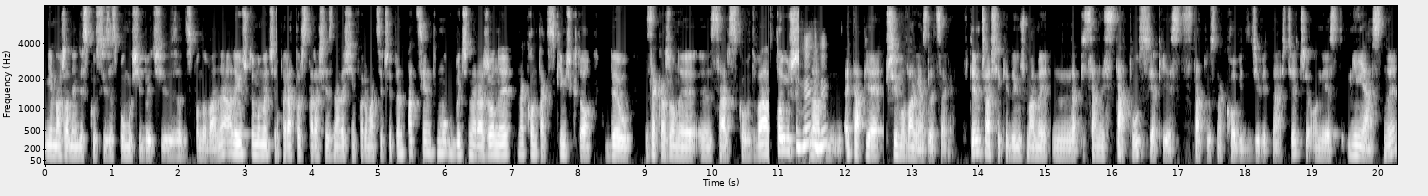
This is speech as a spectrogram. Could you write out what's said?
nie ma żadnej dyskusji, zespół musi być zadysponowany, ale już w tym momencie operator stara się znaleźć informację, czy ten pacjent mógł być narażony na kontakt z kimś, kto był zakażony y, SARS-CoV-2. To już mhm, na mhm. etapie przyjmowania zlecenia. W tym czasie, kiedy już mamy napisany status, jaki jest status na COVID-19, czy on jest niejasny,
